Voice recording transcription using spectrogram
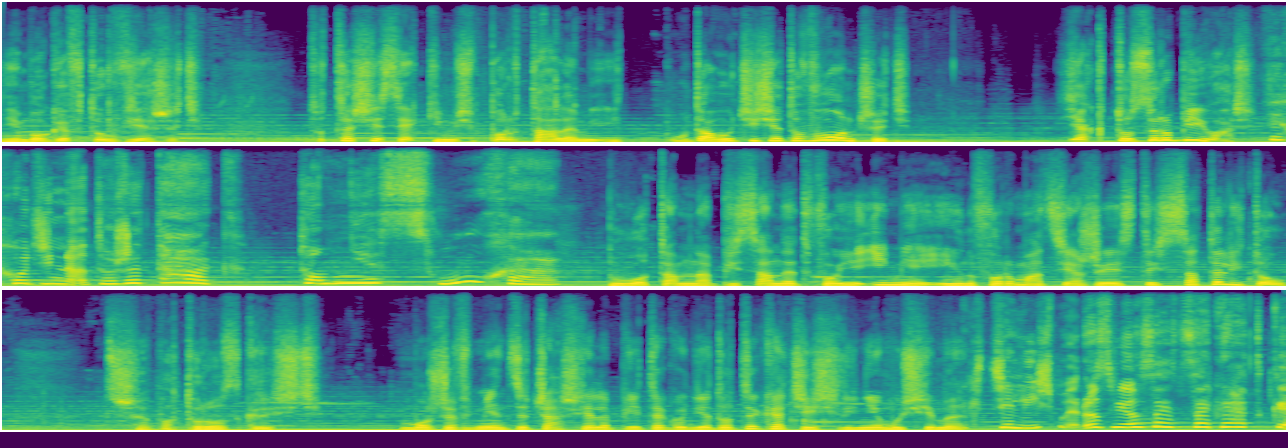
Nie mogę w to uwierzyć. To też jest jakimś portalem i udało ci się to włączyć. Jak to zrobiłaś? Wychodzi na to, że tak. To mnie słucha. Było tam napisane twoje imię i informacja, że jesteś satelitą. Trzeba to rozgryźć. Może w międzyczasie lepiej tego nie dotykać, jeśli nie musimy. Chcieliśmy rozwiązać zagadkę,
